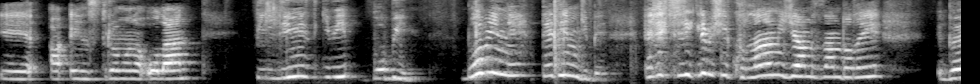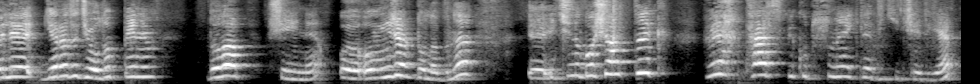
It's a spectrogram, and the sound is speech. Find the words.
e, enstrümanı olan bildiğiniz gibi bobin. Bobini dediğim gibi elektrikli bir şey kullanamayacağımızdan dolayı böyle yaratıcı olup benim dolap şeyini, e, oyuncak dolabını e, içini boşalttık ve ters bir kutusunu ekledik içeriye.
